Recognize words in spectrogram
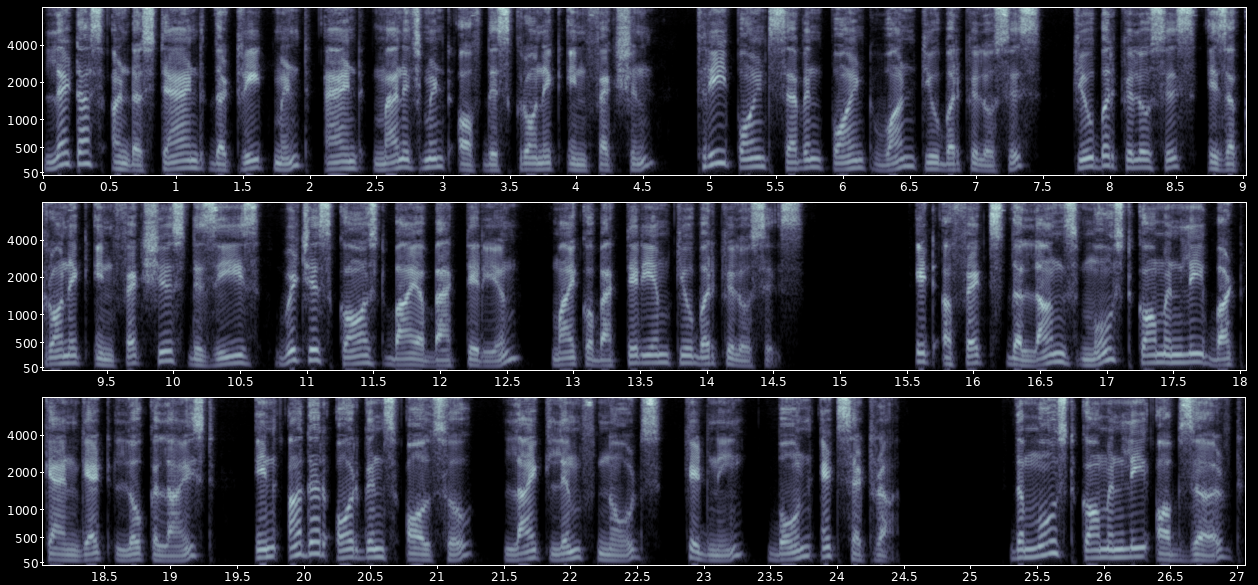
Let us understand the treatment and management of this chronic infection. 3.7.1 Tuberculosis Tuberculosis is a chronic infectious disease which is caused by a bacterium, Mycobacterium tuberculosis. It affects the lungs most commonly but can get localized in other organs also, like lymph nodes, kidney, bone, etc. The most commonly observed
